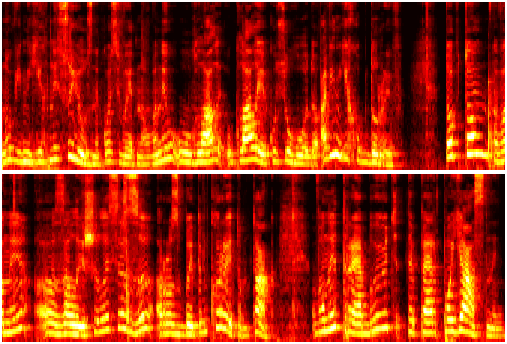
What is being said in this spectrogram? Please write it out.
Ну, він їхній союзник, ось видно. Вони углали, уклали якусь угоду, а він їх обдурив. Тобто вони е, залишилися з розбитим коритом. Так, вони требують тепер пояснень.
